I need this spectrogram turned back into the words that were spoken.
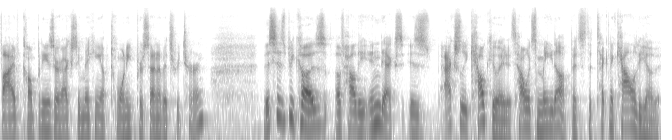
five companies are actually making up 20% of its return. This is because of how the index is actually calculated. It's how it's made up. It's the technicality of it.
